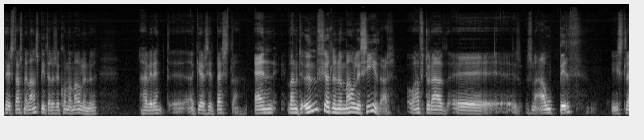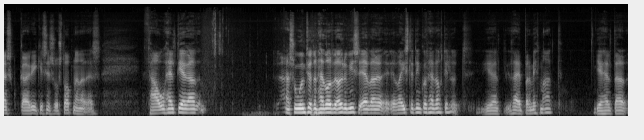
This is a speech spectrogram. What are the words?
þeir stafsmenn landsbítara sem kom að málunu hafi reynd e, að gera sitt besta. En varðandi umfjöllunum máli síðar og aftur að e, svona ábyrð íslenska ríkisins og stopnana þess þá held ég að að svo umfjöldun hefði orðið öðru vísi ef að, ef að Íslandingur hefði átt í hlut. Held, það er bara mitt mat. Ég held að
